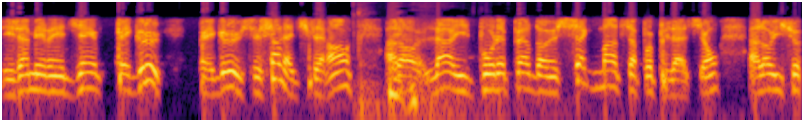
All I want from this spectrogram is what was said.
les Amérindiens pégreux, c'est ça la différence. Alors là, il pourrait perdre un segment de sa population. Alors il se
